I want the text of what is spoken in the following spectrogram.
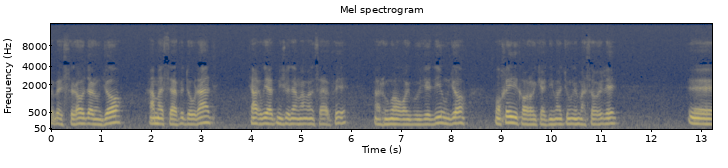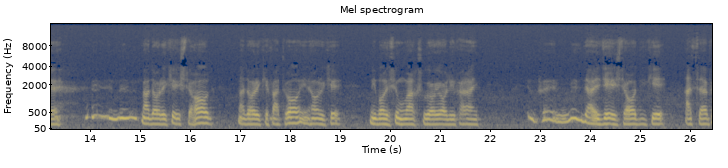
و به اصطلاح در اونجا هم از طرف دولت تقویت می شدم هم از طرف مرحوم آقای بوجدی. اونجا ما خیلی کارها کردیم از جمله مسائل مدارک اجتهاد مدارک فتوا اینها رو که میبایستی اون وقت شورای عالی فرنگ درجه اجتهادی که از طرف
